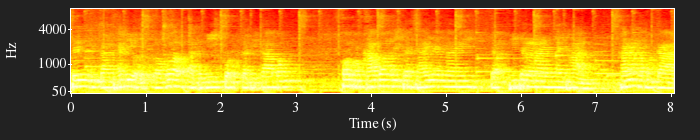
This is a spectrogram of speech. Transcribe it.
ซึ่งการใช้ประโยชน์เราก็อาจจะมีกฎกติกาบางข้อบังคับว่าจะใช้ยังไงจะพิจารณายังไงผ่านคณะกรรมการ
